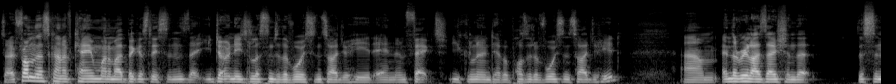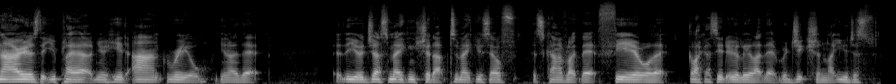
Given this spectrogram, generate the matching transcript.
So from this kind of came one of my biggest lessons that you don't need to listen to the voice inside your head, and in fact, you can learn to have a positive voice inside your head, um, and the realization that the scenarios that you play out in your head aren't real. You know that you're just making shit up to make yourself. It's kind of like that fear or that, like I said earlier, like that rejection. Like you're just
